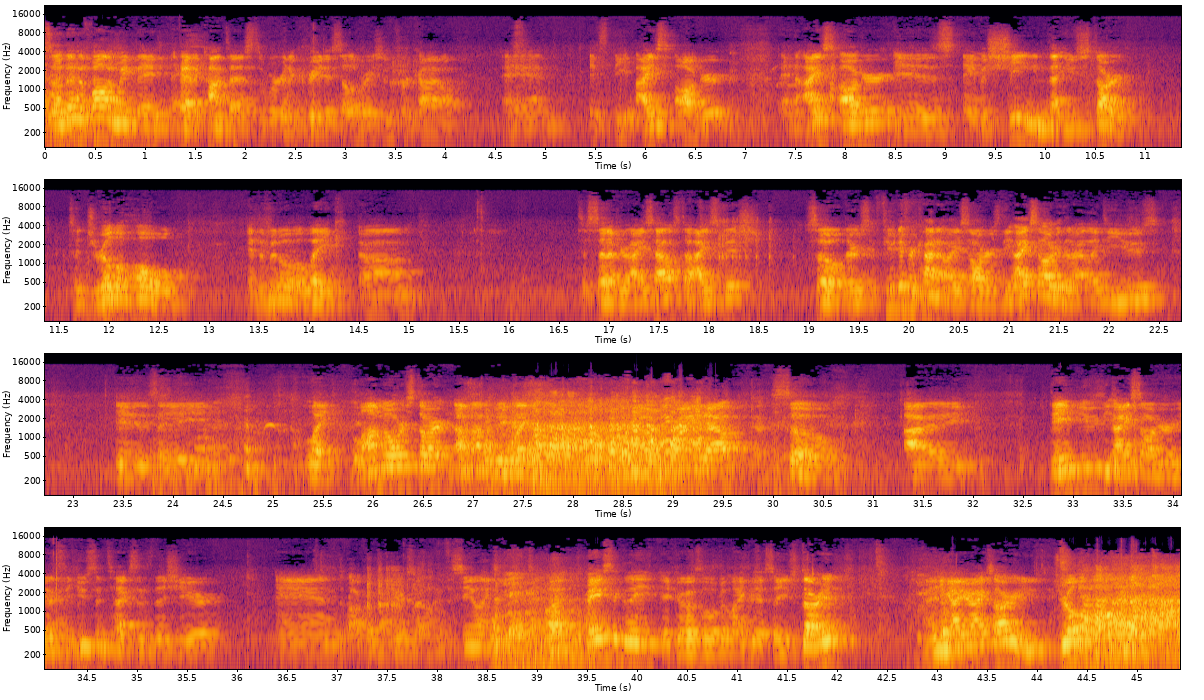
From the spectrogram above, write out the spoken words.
so then the following week they had a contest. We're going to create a celebration for Kyle, and it's the ice auger. An ice auger is a machine that you start to drill a hole in the middle of a lake um, to set up your ice house to ice fish. So there's a few different kind of ice augers. The ice auger that I like to use is a like lawnmower start. I'm not a big like you know, grind it out. So I debuted the ice auger against the Houston Texans this year. And I'll come down here so I don't hit the ceiling. But basically, it goes a little bit like this. So you start it, and you got your ice auger, you drill the.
